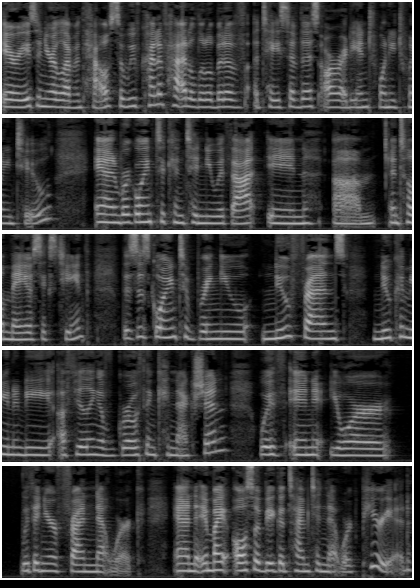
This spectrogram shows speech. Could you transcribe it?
Aries in your 11th house. So we've kind of had a little bit of a taste of this already in 2022, and we're going to continue with that in um, until May of 16th. This is going to bring you new friends, new community, a feeling of growth and connection within your within your friend network. And it might also be a good time to network, period.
